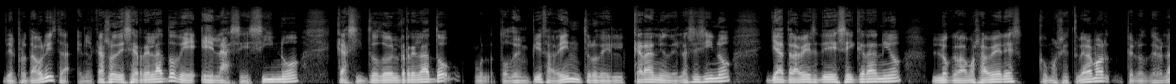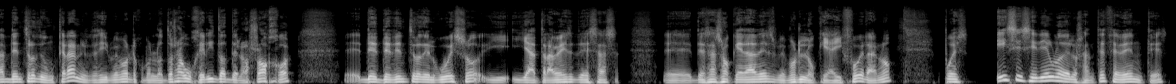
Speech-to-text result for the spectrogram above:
del protagonista. En el caso de ese relato de el asesino, casi todo el relato, bueno, todo empieza dentro del cráneo del asesino y a través de ese cráneo lo que vamos a ver es como si estuviéramos, pero de verdad dentro de un cráneo, es decir, vemos como los dos agujeritos de los ojos desde dentro del hueso y, a través de esas, eh, de esas oquedades vemos lo que hay fuera, ¿no? Pues ese sería uno de los antecedentes,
